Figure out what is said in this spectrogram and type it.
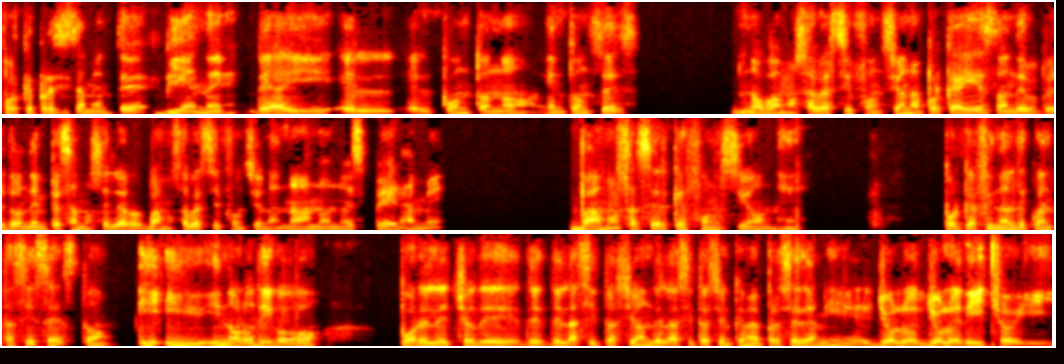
Porque precisamente viene de ahí el, el punto, ¿no? Entonces, no vamos a ver si funciona, porque ahí es donde, donde empezamos el error. Vamos a ver si funciona. No, no, no, espérame. Vamos a hacer que funcione. Porque al final de cuentas sí es esto. Y, y, no lo digo por el hecho de, de, de, la situación, de la situación que me precede a mí. Yo lo, yo lo he dicho y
